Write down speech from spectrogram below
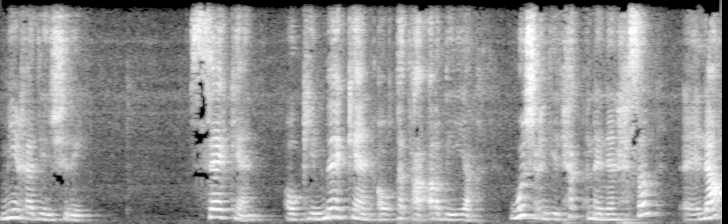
مين غادي نشري سكن أو كما كان أو قطعة أرضية واش عندي الحق انني نحصل على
